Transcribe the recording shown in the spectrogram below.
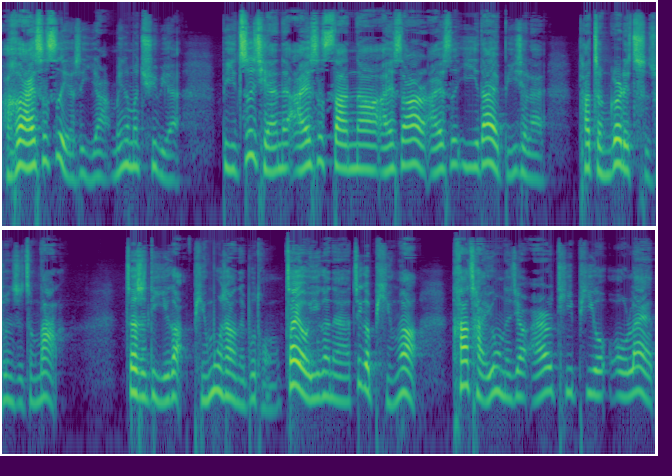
和 S 四也是一样，没什么区别。比之前的 S 三呐、S 二、S 一代比起来，它整个的尺寸是增大了。这是第一个屏幕上的不同，再有一个呢，这个屏啊，它采用的叫 LTPO OLED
